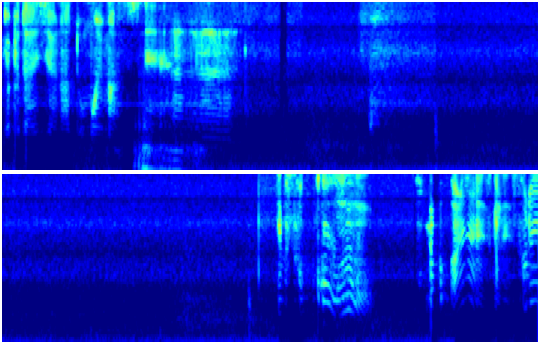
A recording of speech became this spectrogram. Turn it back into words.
やっぱ大事だなと思いますしね。でもそこを、やっぱあれじゃないですかね、それ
